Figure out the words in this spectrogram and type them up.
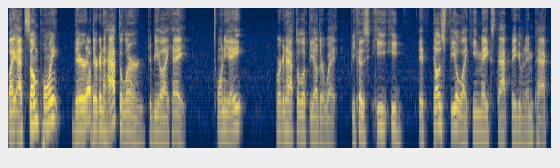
like at some point they're yep. they're gonna have to learn to be like, hey, 28, we're gonna have to look the other way because he he it does feel like he makes that big of an impact.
